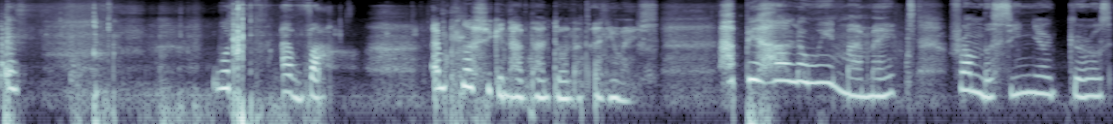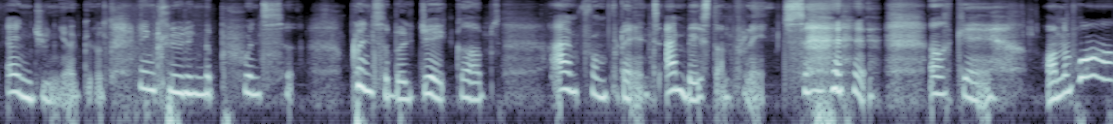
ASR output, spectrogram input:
Mm. Whatever. And plus, you can have that donut anyways. Happy Halloween, my mates, from the senior girls and junior girls, including the prince, Principal Jacobs. I'm from France. I'm based on French. okay. Au revoir.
